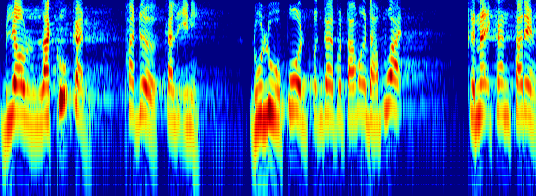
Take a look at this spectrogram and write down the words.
beliau lakukan pada kali ini. Dulu pun penggal pertama dah buat kenaikan tarif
